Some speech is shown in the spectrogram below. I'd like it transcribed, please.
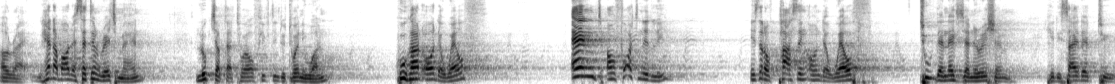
All right. We heard about a certain rich man, Luke chapter 12, 15 to 21 who had all the wealth. And unfortunately, instead of passing on the wealth to the next generation, he decided to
